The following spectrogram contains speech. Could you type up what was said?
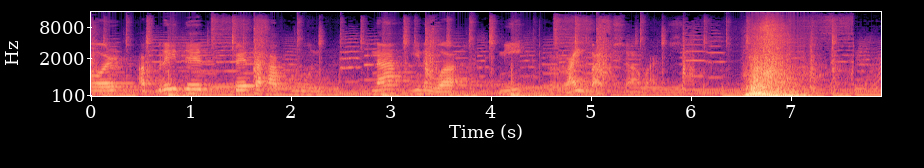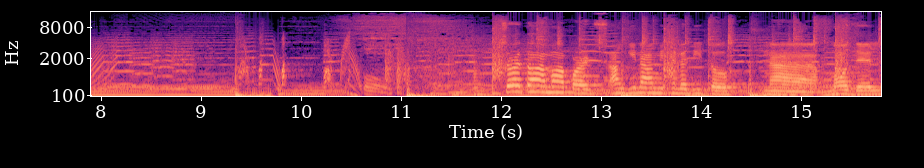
or upgraded Beta Half Moon na ginawa ni Rybike sa parts. So ito nga mga parts, ang ginamit nila dito na model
